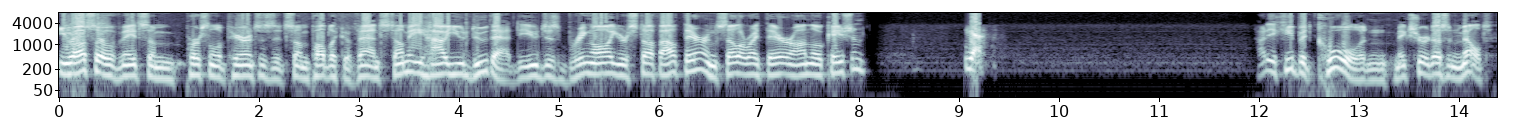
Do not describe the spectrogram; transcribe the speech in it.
You also have made some personal appearances at some public events. Tell me how you do that. Do you just bring all your stuff out there and sell it right there on location? Yes. How do you keep it cool and make sure it doesn't melt?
